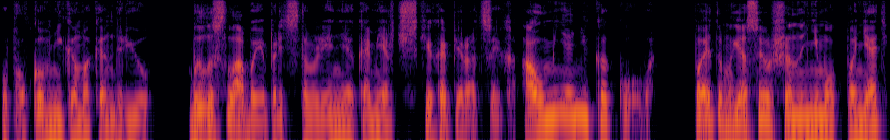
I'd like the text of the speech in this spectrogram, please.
У полковника МакЭндрю было слабое представление о коммерческих операциях, а у меня никакого. Поэтому я совершенно не мог понять,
